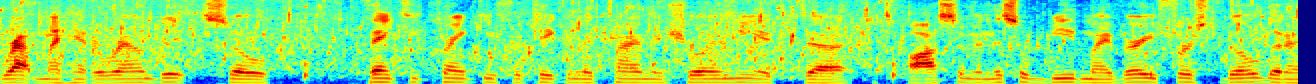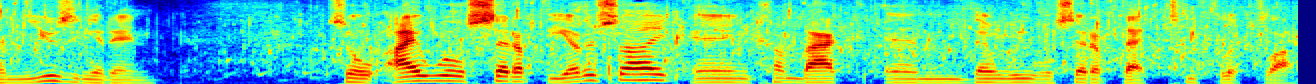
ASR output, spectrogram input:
wrap my head around it. So thank you, Kranky, for taking the time and showing me. It, uh, it's awesome, and this will be my very first build that I'm using it in. So I will set up the other side and come back, and then we will set up that T flip-flop.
